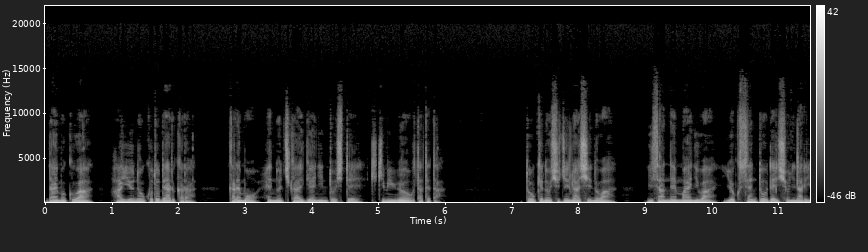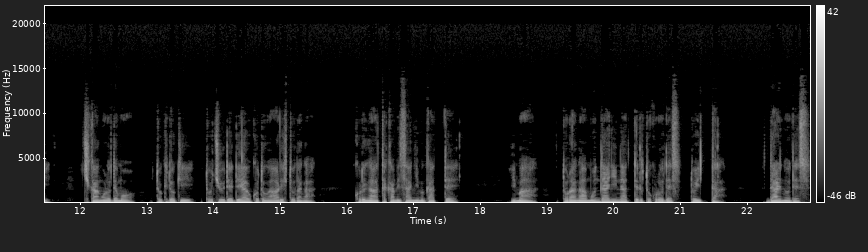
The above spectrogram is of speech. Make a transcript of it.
題目は俳優のことであるから、彼も縁の近い芸人として聞き耳を立てた。当家の主人らしいのは、二三年前にはよく銭湯で一緒になり、近頃でも時々途中で出会うことがある人だが、これが高見さんに向かって、今、虎が問題になっているところですと言った。誰のです？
